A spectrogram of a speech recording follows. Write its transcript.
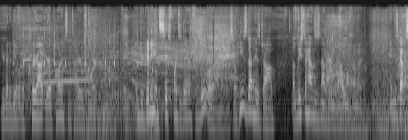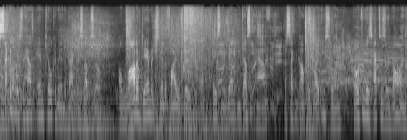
You're going to be able to clear out your opponent's entire board, and and you're getting in six points of damage from Leeroy already. So he's done his job. Unleash the Hounds is now getting value from it, and he's got a second Unleash the Hounds and kill command to back this up. So a lot of damage is going to find its way to Captain Face. And again, he doesn't have a second copy of Lightning Storm. Both of his hexes are gone,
